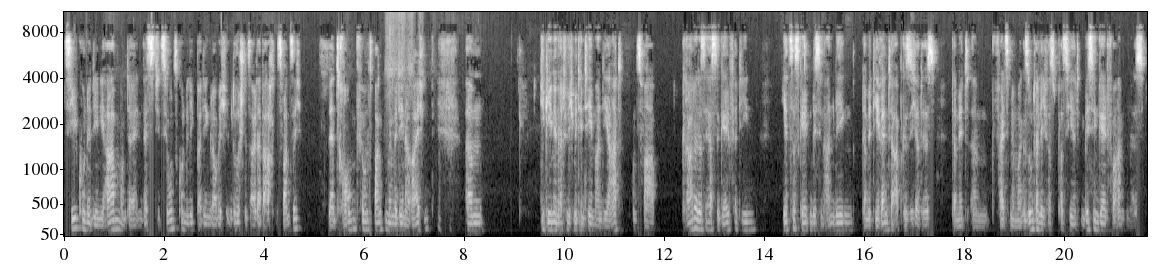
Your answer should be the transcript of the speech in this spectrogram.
Zielkunde, den die haben und der Investitionskunde liegt bei denen, glaube ich, im Durchschnittsalter bei 28. Das wäre ein Traum für uns Banken, wenn wir den erreichen. Ähm, die gehen dann natürlich mit den Themen an die Art. Und zwar gerade das erste Geld verdienen, jetzt das Geld ein bisschen anlegen, damit die Rente abgesichert ist, damit, ähm, falls mir mal gesundheitlich was passiert, ein bisschen Geld vorhanden ist,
